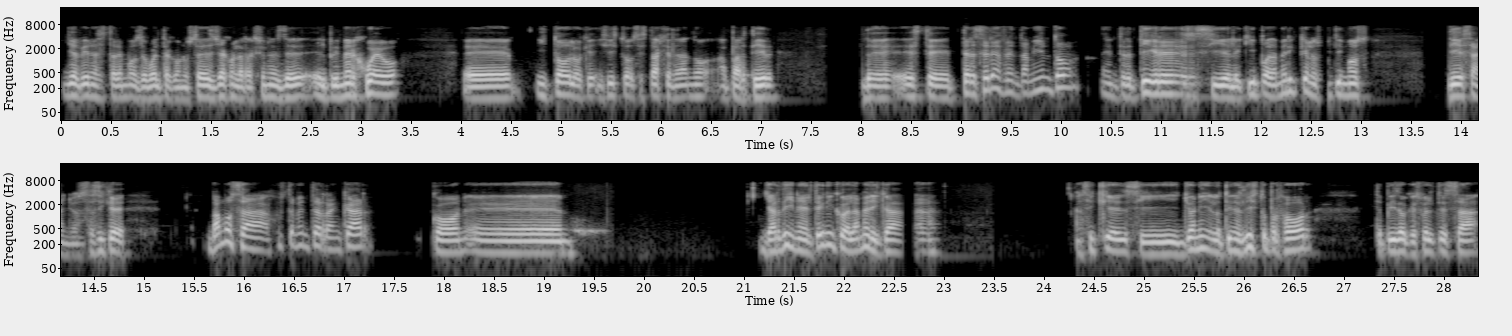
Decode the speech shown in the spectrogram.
Y el viernes estaremos de vuelta con ustedes ya con las reacciones del primer juego eh, y todo lo que, insisto, se está generando a partir de este tercer enfrentamiento entre Tigres y el equipo de América en los últimos 10 años. Así que vamos a justamente arrancar con eh, Jardine, el técnico del América. Así que si Johnny lo tienes listo, por favor, te pido que sueltes a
